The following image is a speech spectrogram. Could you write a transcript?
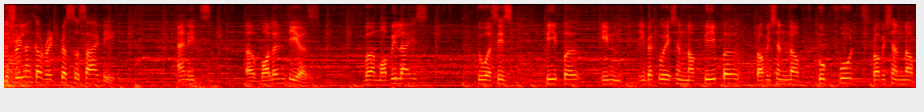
The Sri Lanka Red Cross Society and its uh, volunteers were mobilized to assist people in evacuation of people, provision of cooked foods, provision of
